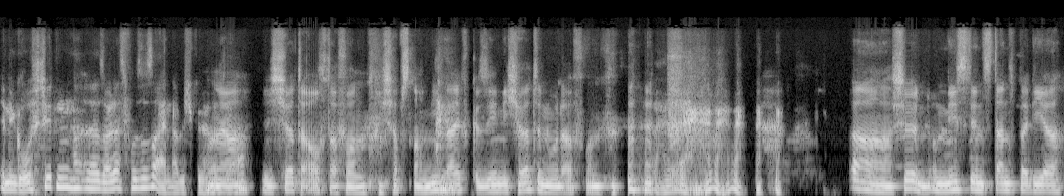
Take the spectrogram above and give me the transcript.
In den Großstädten äh, soll das wohl so sein, habe ich gehört. Ja, ja, ich hörte auch davon. Ich habe es noch nie live gesehen, ich hörte nur davon. ah, schön. Und nächste Instanz bei dir.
